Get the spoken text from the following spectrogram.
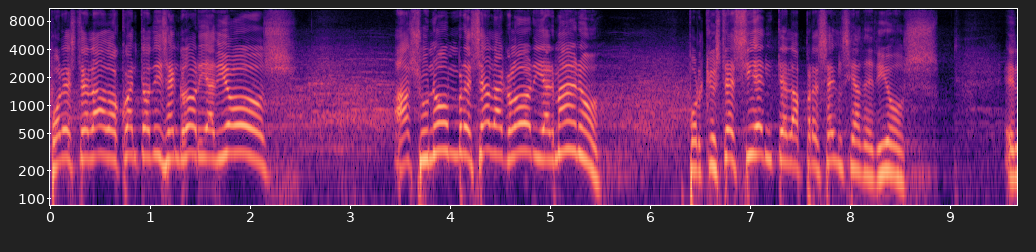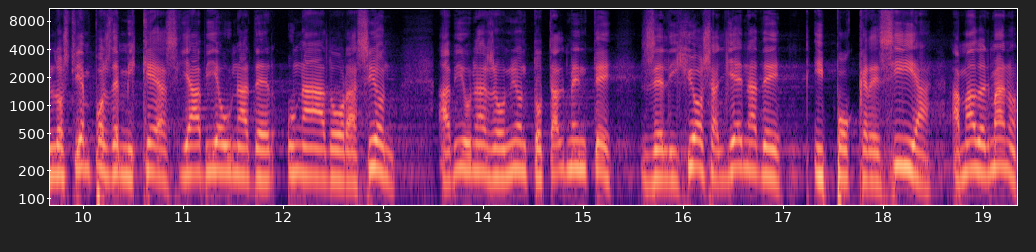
Por este lado, ¿cuántos dicen gloria a Dios? A su nombre sea la gloria, hermano. Porque usted siente la presencia de Dios. En los tiempos de Miqueas ya había una, una adoración había una reunión totalmente religiosa, llena de hipocresía, amado hermano.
